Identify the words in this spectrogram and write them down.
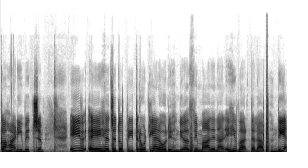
ਕਹਾਣੀ ਵਿੱਚ ਇਹ ਇਹ ਜਦੋਂ ਪ੍ਰੀਤ ਰੋਟੀਆਂ ਰੋ ਰਹੀ ਹੁੰਦੀ ਹੈ ਉਸ ਦੀ ਮਾਂ ਦੇ ਨਾਲ ਇਹ ਵਾਰਤਾਲਾਪ ਹੁੰਦੀ ਹੈ,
